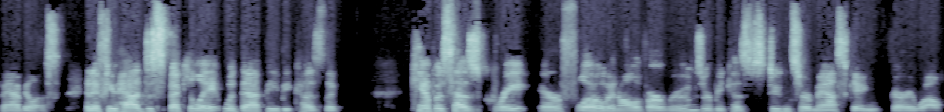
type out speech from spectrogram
fabulous. And if you had to speculate, would that be because the campus has great airflow in all of our rooms or because students are masking very well?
